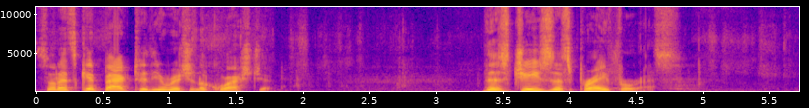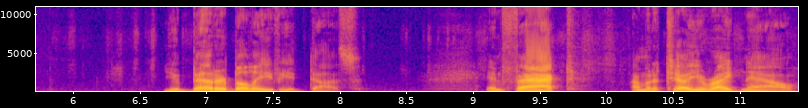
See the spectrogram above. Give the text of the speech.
so let's get back to the original question Does Jesus pray for us? You better believe he does. In fact, I'm going to tell you right now,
